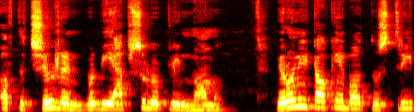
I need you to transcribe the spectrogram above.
of the children will be absolutely normal, we're only talking about those 3%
